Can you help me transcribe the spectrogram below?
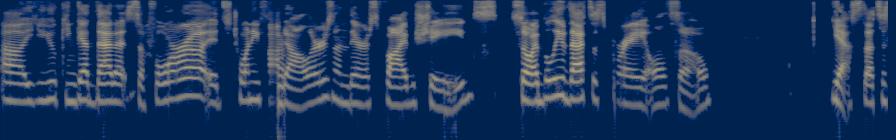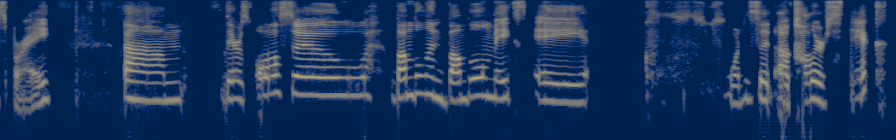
Uh, you can get that at Sephora. It's twenty five dollars, and there's five shades. So I believe that's a spray also. Yes, that's a spray. Um, there's also Bumble and Bumble makes a what is it? A color stick.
